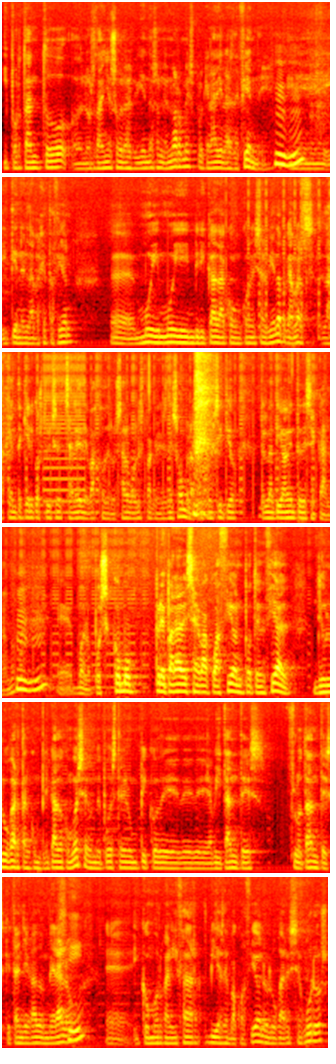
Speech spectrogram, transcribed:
y por tanto eh, los daños sobre las viviendas son enormes porque nadie las defiende Eh, y tienen la vegetación eh, muy muy imbricada con, con esa vivienda porque además la gente quiere construirse el chalet debajo de los árboles para que les dé sombra porque es un sitio relativamente de secano ¿no? Eh, bueno pues cómo preparar esa evacuación potencial de un lugar tan complicado como ese donde puedes tener un pico de, de- de habitantes flotantes que te han llegado en verano Sí. eh, y cómo organizar vías de evacuación o lugares seguros,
